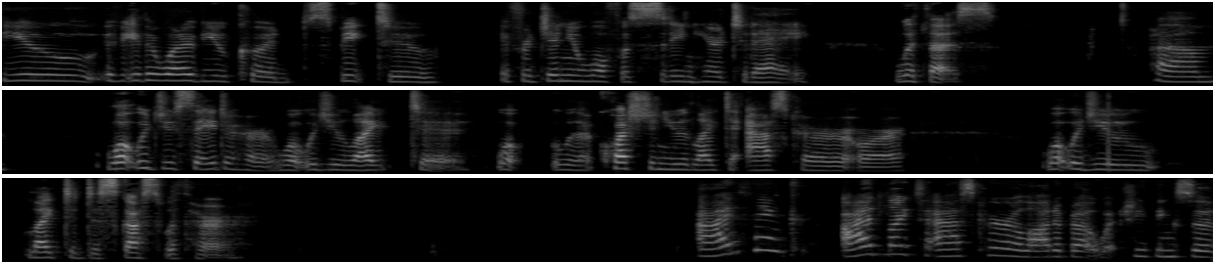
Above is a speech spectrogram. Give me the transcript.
you, if either one of you could speak to, if Virginia Woolf was sitting here today with us, um, what would you say to her? What would you like to, what was a question you would like to ask her, or what would you like to discuss with her? I think I'd like to ask her a lot about what she thinks of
